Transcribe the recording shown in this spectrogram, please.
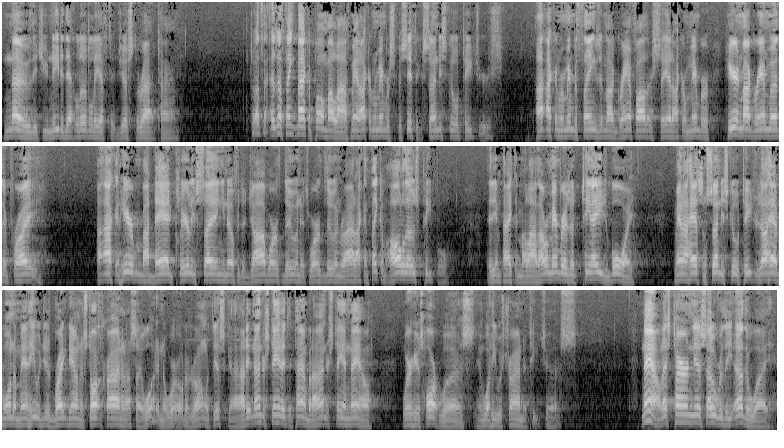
know that you needed that little lift at just the right time? So as I think back upon my life, man, I can remember specific Sunday school teachers. I, I can remember things that my grandfather said. I can remember hearing my grandmother pray. I, I can hear my dad clearly saying, you know, if it's a job worth doing, it's worth doing right. I can think of all of those people that impacted my life. I remember as a teenage boy, Man, I had some Sunday school teachers. I had one of them, man, he would just break down and start crying, and I say, What in the world is wrong with this guy? I didn't understand at the time, but I understand now where his heart was and what he was trying to teach us. Now, let's turn this over the other way.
